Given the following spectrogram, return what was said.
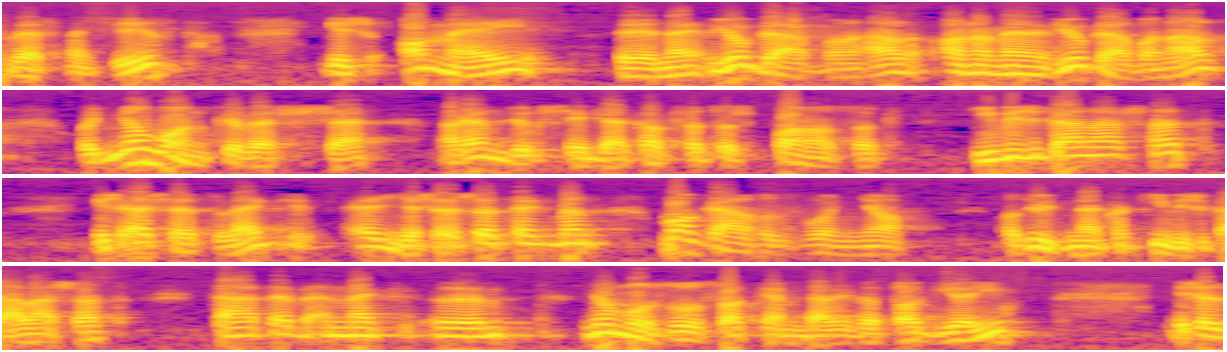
vesznek részt, és amely jogában áll, amely jogában áll, hogy nyomon kövesse a rendőrséggel kapcsolatos panaszok kivizsgálását, és esetleg egyes esetekben magához vonja az ügynek a kivizsgálását. Tehát ennek ö, nyomozó szakemberek a tagjai, és ez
